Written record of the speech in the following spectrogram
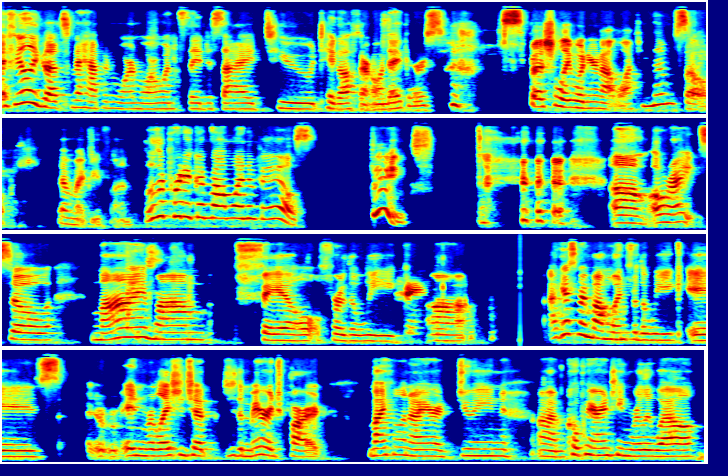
I feel like that's going to happen more and more once they decide to take off their own diapers, especially when you're not watching them. So that might be fun. Those are pretty good mom win and fails. Thanks. um, all right. So my mom fail for the week. Um, I guess my mom win for the week is in relationship to the marriage part. Michael and I are doing um, co-parenting really well,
